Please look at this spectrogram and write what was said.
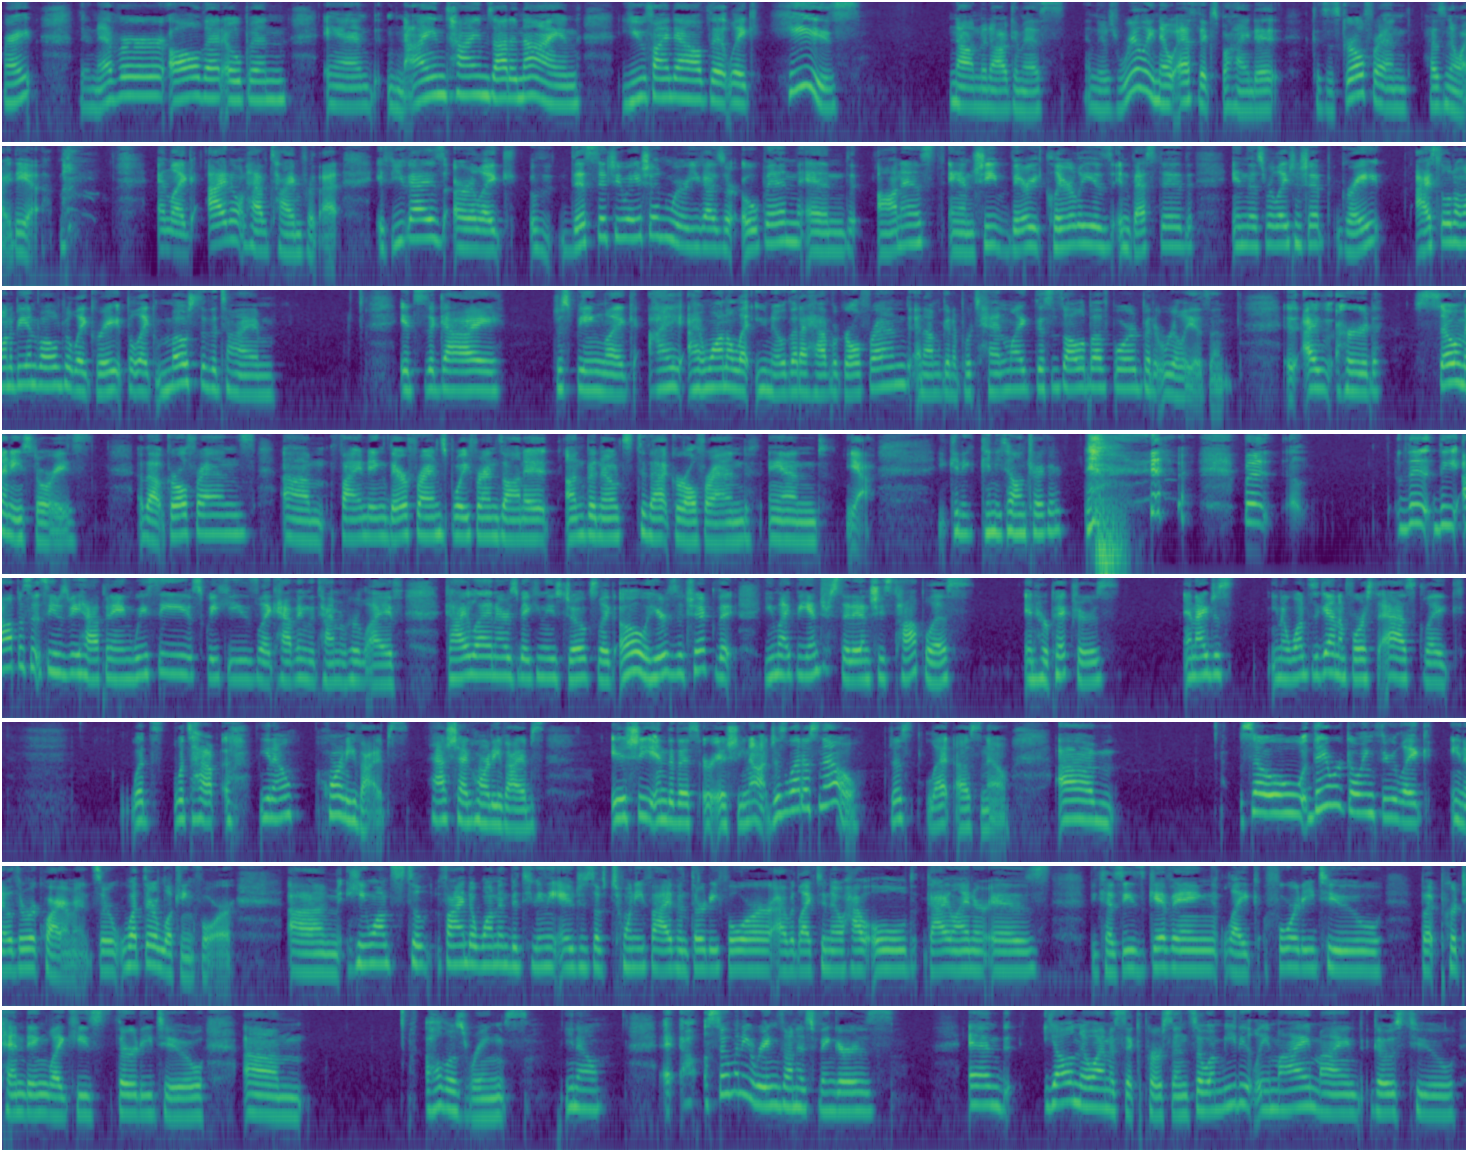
Right? They're never all that open. And nine times out of nine, you find out that, like, he's non monogamous and there's really no ethics behind it because his girlfriend has no idea. and like, I don't have time for that. If you guys are like this situation where you guys are open and honest and she very clearly is invested in this relationship, great. I still don't want to be involved, but like, great. But like, most of the time, it's the guy just being like i i want to let you know that i have a girlfriend and i'm going to pretend like this is all above board but it really isn't. I've heard so many stories about girlfriends um, finding their friends boyfriends on it unbeknownst to that girlfriend and yeah. Can you can you tell i'm triggered? But the the opposite seems to be happening. We see Squeaky's like having the time of her life. Guyliner is making these jokes like, "Oh, here's a chick that you might be interested in. She's topless in her pictures." And I just, you know, once again I'm forced to ask like what's what's hap you know, horny vibes. Hashtag horny vibes. Is she into this or is she not? Just let us know. Just let us know. Um so they were going through like you know the requirements or what they're looking for. Um, he wants to find a woman between the ages of 25 and 34 i would like to know how old guyliner is because he's giving like 42 but pretending like he's 32 um, all those rings you know? Eh, so many rings on his fingers. And y'all know I'm a sick person, so immediately my mind goes to,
